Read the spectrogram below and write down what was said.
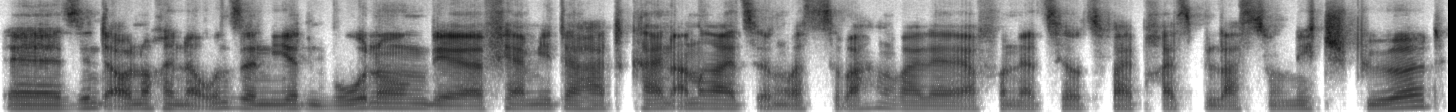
äh, sind auch noch in einer unsanierten Wohnung. Der Vermieter hat keinen Anreiz, irgendwas zu machen, weil er ja von der CO2-Preisbelastung nicht spürt.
